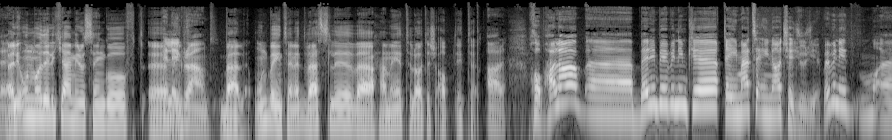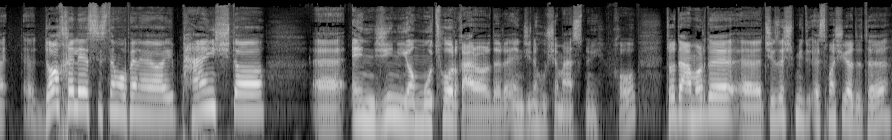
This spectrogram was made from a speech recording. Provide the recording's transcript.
ولی اون مدلی که امیر حسین گفت playground بله. اون به اینترنت وصله و همه اطلاعاتش update تر. آره. خب حالا بریم ببینیم که قیمت اینا چجوریه. ببینید داخل سیستم OpenAI 5 تا engine یا موتور قرار داره engine هوش مصنوعی. خب؟ تو در مورد چیزش می... اسمش یادته؟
